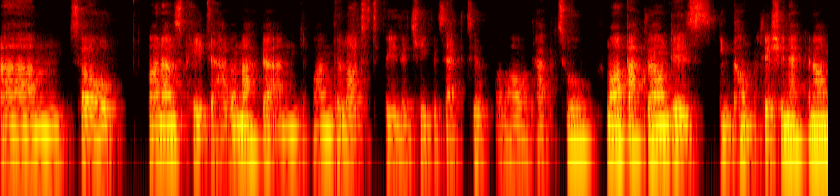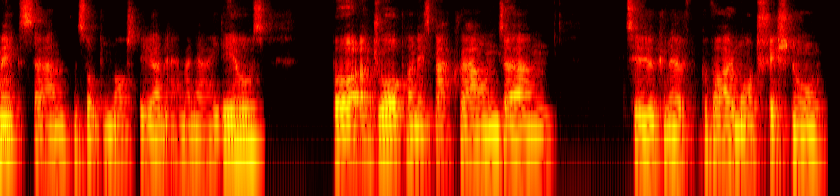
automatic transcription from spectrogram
Um, so my name's Peter Habermacher, and I'm delighted to be the chief executive of Arrow Capital. My background is in competition economics, um, consulting mostly on M&A deals but I draw upon his background um, to kind of provide a more traditional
